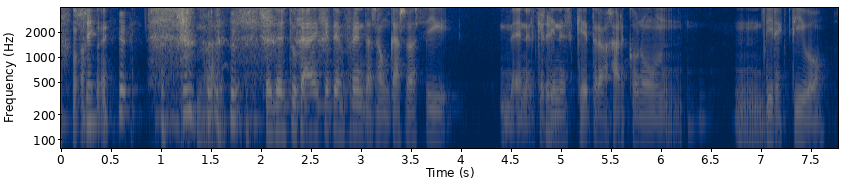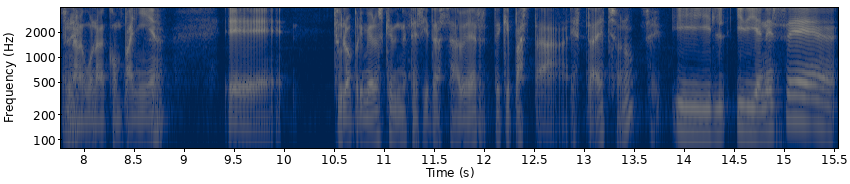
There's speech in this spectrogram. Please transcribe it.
¿sí? Vale. Entonces tú cada vez que te enfrentas a un caso así, en el que Sí. tienes que trabajar con un directivo en Sí. alguna compañía, eh, tú lo primero es que necesitas saber de qué pasta está hecho, ¿no? Sí. Y, y en ese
